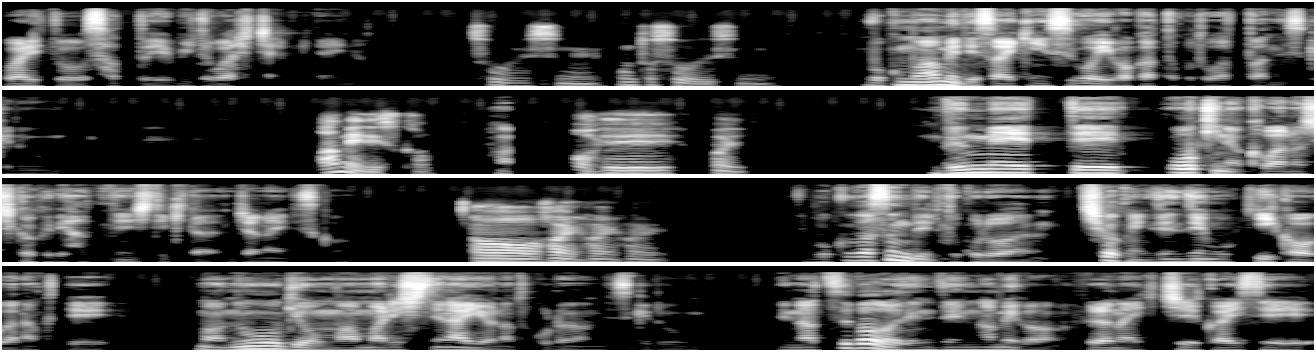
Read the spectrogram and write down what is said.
割とさっと読み飛ばしちゃうみたいな。そうですね。本当そうですね。僕も雨で最近すごい分かったことがあったんですけど、雨ですか？はあ、へえ、はい。文明って大きな川の近くで発展してきたんじゃないですか。ああ、はいはいはい。僕が住んでいるところは近くに全然大きい川がなくて、まあ農業もあんまりしてないようなところなんですけど、で夏場は全然雨が降らない地中海性、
